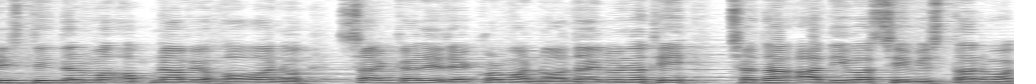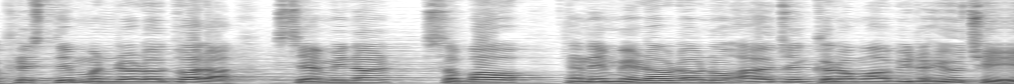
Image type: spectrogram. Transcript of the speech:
ખ્રિસ્તી ધર્મ અપનાવ્યો હોવાનું સરકારી રેકોર્ડમાં નોંધાયેલું નથી. છતાં આદિવાસી વિસ્તારમાં ખ્રિસ્તી મંડળો દ્વારા સેમિનાર, સભાઓ અને મેળાવડાઓનું આયોજન કરવામાં આવી રહ્યું છે.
